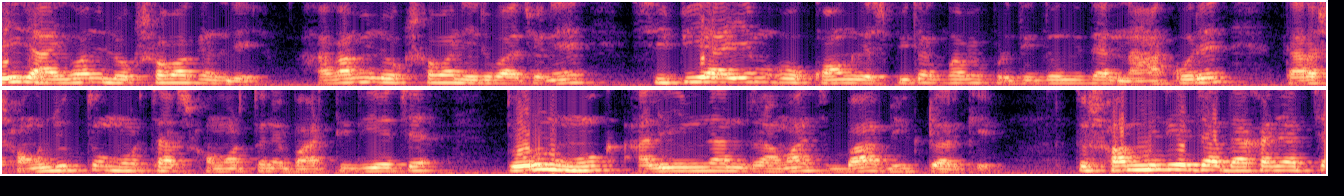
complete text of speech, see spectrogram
এই রায়গঞ্জ লোকসভা কেন্দ্রে আগামী লোকসভা নির্বাচনে সিপিআইএম ও কংগ্রেস পৃথকভাবে প্রতিদ্বন্দ্বিতা না করে তারা সংযুক্ত মোর্চার সমর্থনে প্রার্থী দিয়েছে তরুণ মুখ আলী ইমরান রামাজ বা ভিক্টরকে। তো সব মিলিয়ে যা দেখা যাচ্ছে,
